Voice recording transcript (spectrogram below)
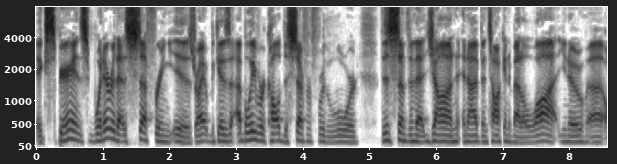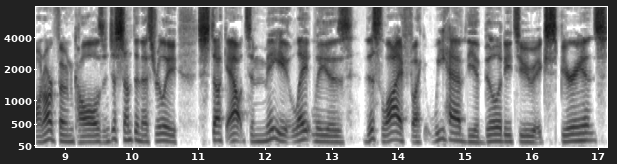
experience whatever that suffering is right? Because i believe we're called to suffer for the lord. This is something that john and i've been talking about a lot you know uh, on our phone calls. And just something that's really stuck out to me lately is this life like we have the ability to experience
